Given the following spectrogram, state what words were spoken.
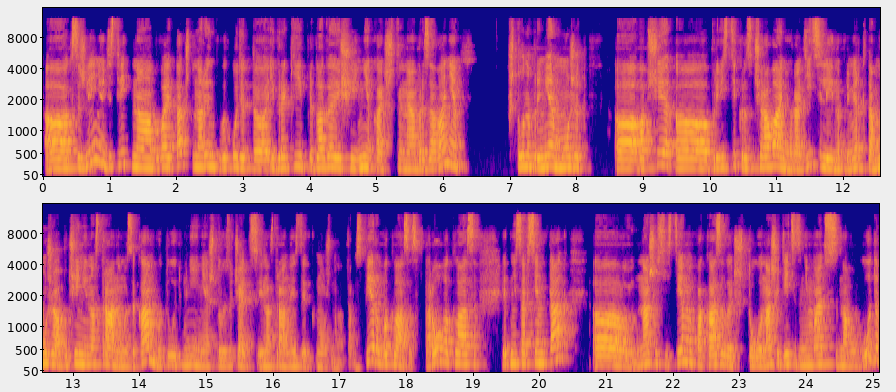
К сожалению, действительно бывает так, что на рынок выходят игроки, предлагающие некачественное образование, что, например, может а, вообще а, привести к разочарованию родителей, например, к тому же обучению иностранным языкам. Бытует мнение, что изучать иностранный язык нужно там, с первого класса, с второго класса. Это не совсем так. А, наша система показывает, что наши дети занимаются с одного года,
